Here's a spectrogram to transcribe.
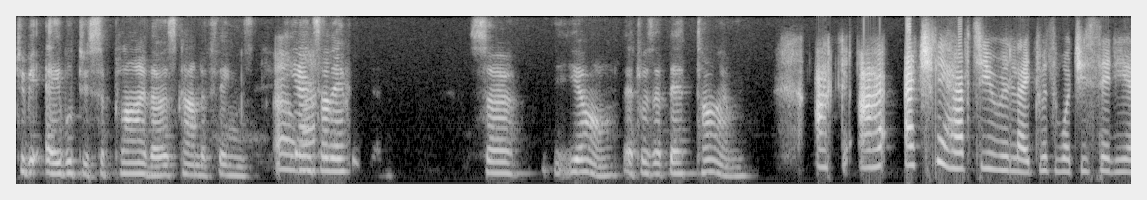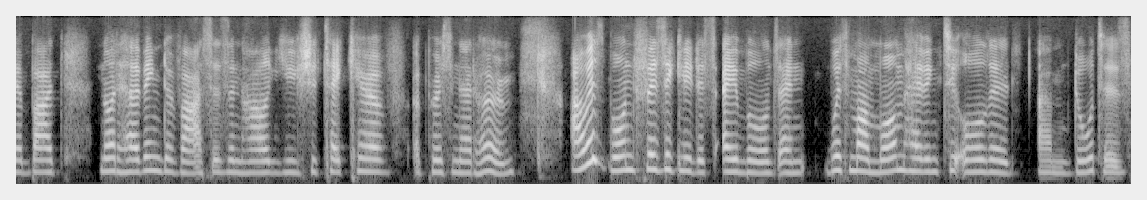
to be able to supply those kind of things oh, here wow. in South Africa. So yeah, that was at that time. I, I actually have to relate with what you said here about not having devices and how you should take care of a person at home. I was born physically disabled, and with my mom having two older um, daughters,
